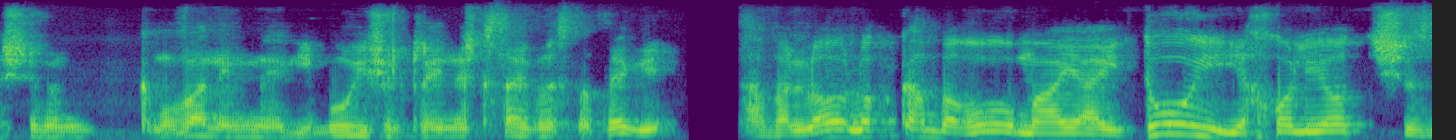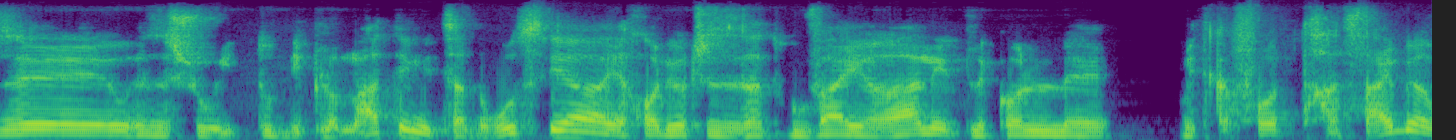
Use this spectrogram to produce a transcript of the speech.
שכמובן עם גיבוי של כלי נשק סייבר אסטרטגי, אבל לא, לא כל כך ברור מה היה העיתוי, יכול להיות שזה איזשהו עיתוי דיפלומטי מצד רוסיה, יכול להיות שזו התגובה האיראנית לכל uh, מתקפות סייבר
